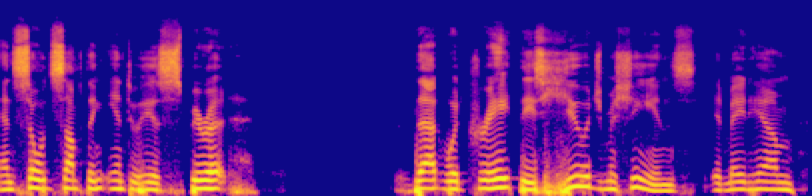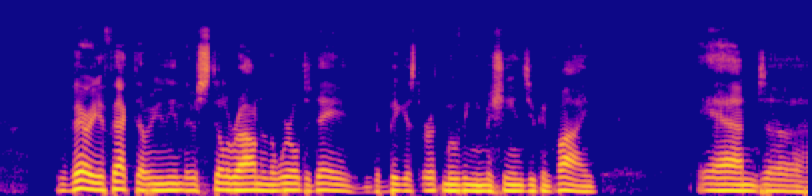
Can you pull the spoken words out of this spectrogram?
and sowed something into his spirit that would create these huge machines. It made him very effective. I mean, they're still around in the world today, the biggest earth moving machines you can find. And uh,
